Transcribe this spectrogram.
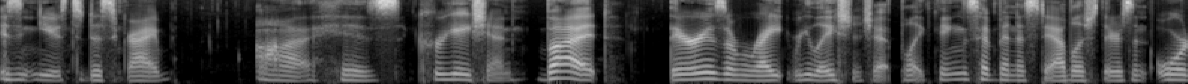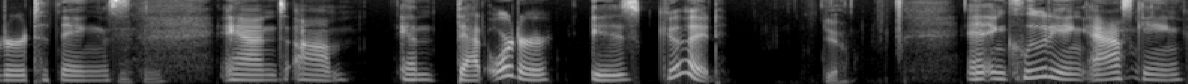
isn't used to describe uh, his creation, but there is a right relationship. Like things have been established. There's an order to things, hmm and um, and that order is good. Yeah. and including asking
